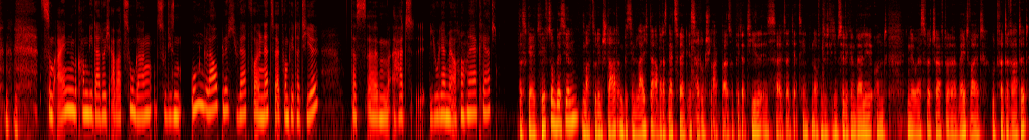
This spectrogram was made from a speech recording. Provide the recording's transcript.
Zum einen bekommen die dadurch aber Zugang zu diesem unglaublich wertvollen Netzwerk von Peter Thiel. Das ähm, hat Julian mir auch nochmal erklärt. Das Geld hilft so ein bisschen, macht so den Start ein bisschen leichter, aber das Netzwerk ist halt unschlagbar. Also Peter Thiel ist halt seit Jahrzehnten offensichtlich im Silicon Valley und in der US-Wirtschaft oder weltweit gut verdrahtet.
